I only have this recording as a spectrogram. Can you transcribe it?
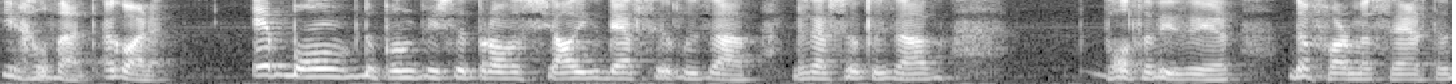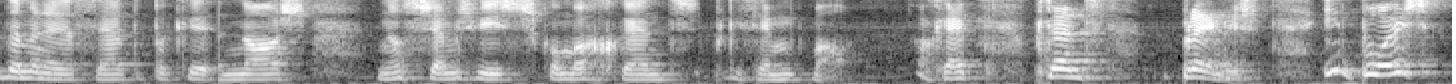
irrelevante. Agora, é bom do ponto de vista da prova social e deve ser utilizado, mas deve ser utilizado volto a dizer, da forma certa, da maneira certa, para que nós não sejamos vistos como arrogantes, porque isso é muito mau. Ok? Portanto, prémios. E depois,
